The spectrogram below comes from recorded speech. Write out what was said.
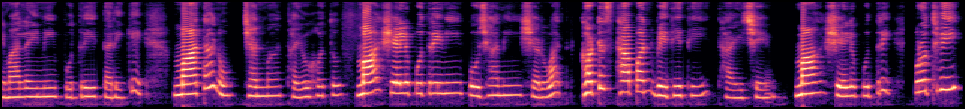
હિમાલયની પુત્રી તરીકે માતાનો જન્મ થયો હતો. મા શૈલપુત્રીની પૂજાની શરૂઆત ઘટ સ્થાપન વિધિથી થાય છે. મા શૈલપુત્રી પૃથ્વી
